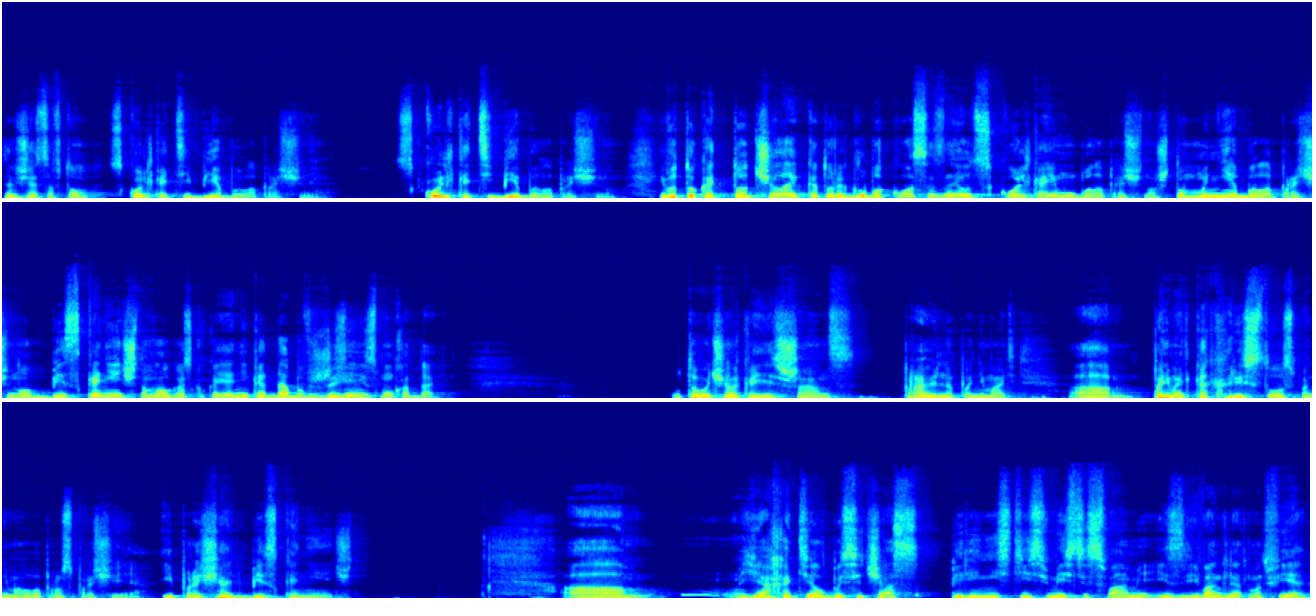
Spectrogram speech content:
заключается в том, сколько тебе было прощено. Сколько тебе было прощено. И вот только тот человек, который глубоко осознает, сколько ему было прощено, что мне было прощено бесконечно много, сколько я никогда бы в жизни не смог отдать. У того человека есть шанс правильно понимать, а, понимать, как Христос понимал вопрос прощения, и прощать бесконечно. А, я хотел бы сейчас перенестись вместе с вами из Евангелия от Матфея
